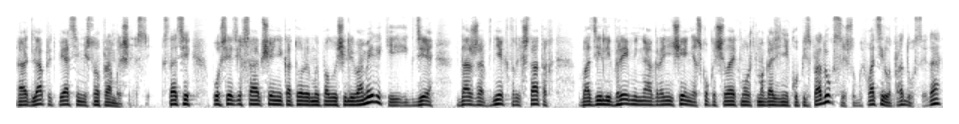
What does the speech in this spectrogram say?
э, для предприятий мясной промышленности. Кстати, после этих сообщений, которые мы получили в Америке, и где даже в некоторых штатах вводили временные ограничения, сколько человек может в магазине купить продукции, чтобы хватило продукции, да,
